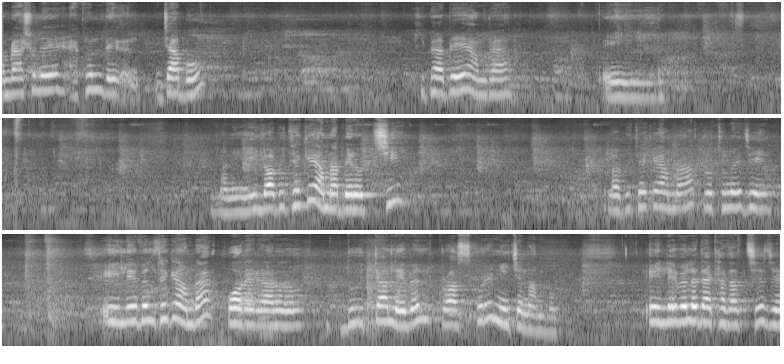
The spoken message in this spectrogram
আমরা আসলে এখন যাব। কীভাবে আমরা এই মানে এই লবি থেকে আমরা বেরোচ্ছি। লবি থেকে আমরা প্রথমে যে এই লেভেল থেকে আমরা পরের আরও দুইটা লেভেল ক্রস করে নিচে নামবো। এই লেভেলে দেখা যাচ্ছে যে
